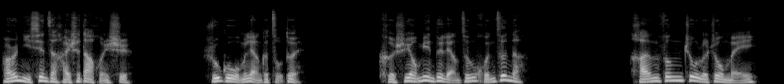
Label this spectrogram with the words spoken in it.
而你现在还是大魂师。如果我们两个组队，可是要面对两尊魂尊的。”寒风皱了皱眉，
